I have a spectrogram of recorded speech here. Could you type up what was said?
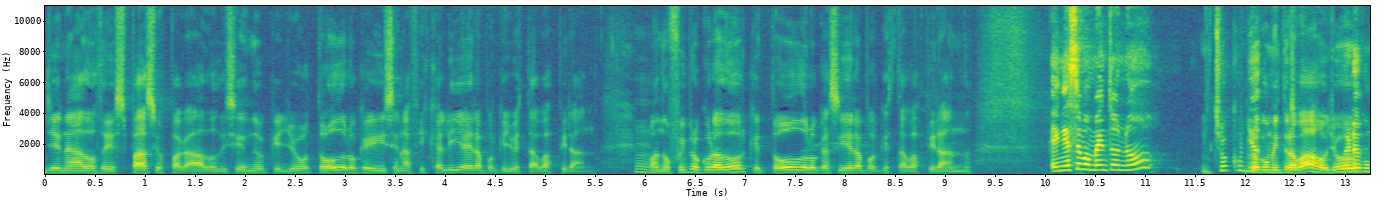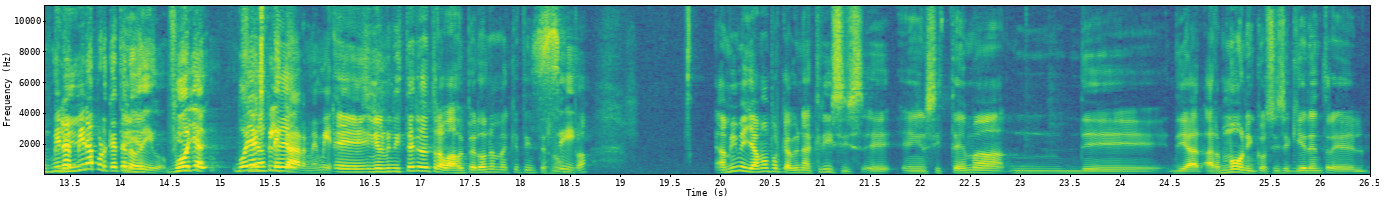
llenados de espacios pagados diciendo que yo todo lo que hice en la fiscalía era porque yo estaba aspirando. Mm. Cuando fui procurador, que todo lo que hacía era porque estaba aspirando. En ese momento no, yo cumplo con mi trabajo. Yo mira, mira por qué te lo digo. Voy, a, voy a explicarme, mira. Eh, en el Ministerio de Trabajo, y perdóname que te interrumpa, a mí me llaman porque había una crisis eh, en el sistema mm, de, armónico, si se quiere, entre el,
